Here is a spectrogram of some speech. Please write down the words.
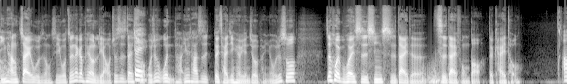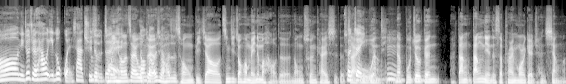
银行债务的东西。我昨天在跟朋友聊，就是在说，我就问他，因为他是对财经很有研究的朋友，我就说，这会不会是新时代的次贷风暴的开头？哦，你就觉得它会一路滚下去，对不对？从银行的债务，对，而且它是从比较经济状况没那么好的农村开始的债务问题，那不就跟当当年的 subprime mortgage 很像吗？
